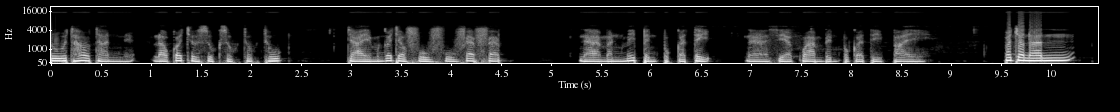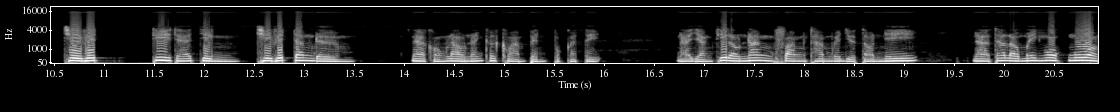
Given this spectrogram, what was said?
รู้เท่าทันเนี่ยเราก็จะสุขสุขทุกทุกใจมันก็จะฟูฟูแฟบแฟบ นะมันไม่เป็นปกตินะเสียความเป็นปกติไป เพราะฉะนั้นชีวิตที่แท้จริงชีวิตดั้งเดิมนะของเรานั้นคือความเป็นปกตินะอย่างที่เรานั่งฟังทำกันอยู่ตอนนี้นะถ้าเราไม่งกง่วง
